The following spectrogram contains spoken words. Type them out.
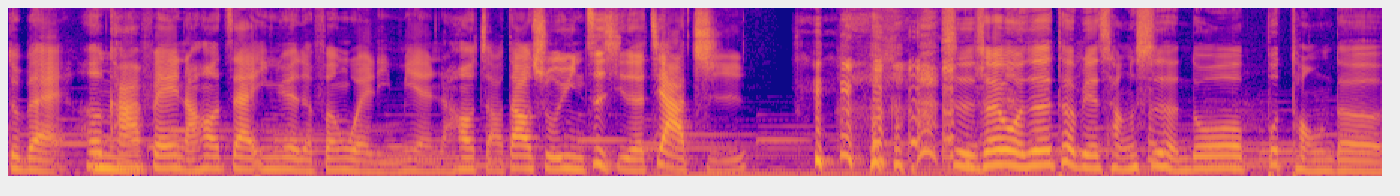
对不对？喝咖啡，嗯、然后在音乐的氛围里面，然后找到属于你自己的价值。是，所以我就是特别尝试很多不同的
